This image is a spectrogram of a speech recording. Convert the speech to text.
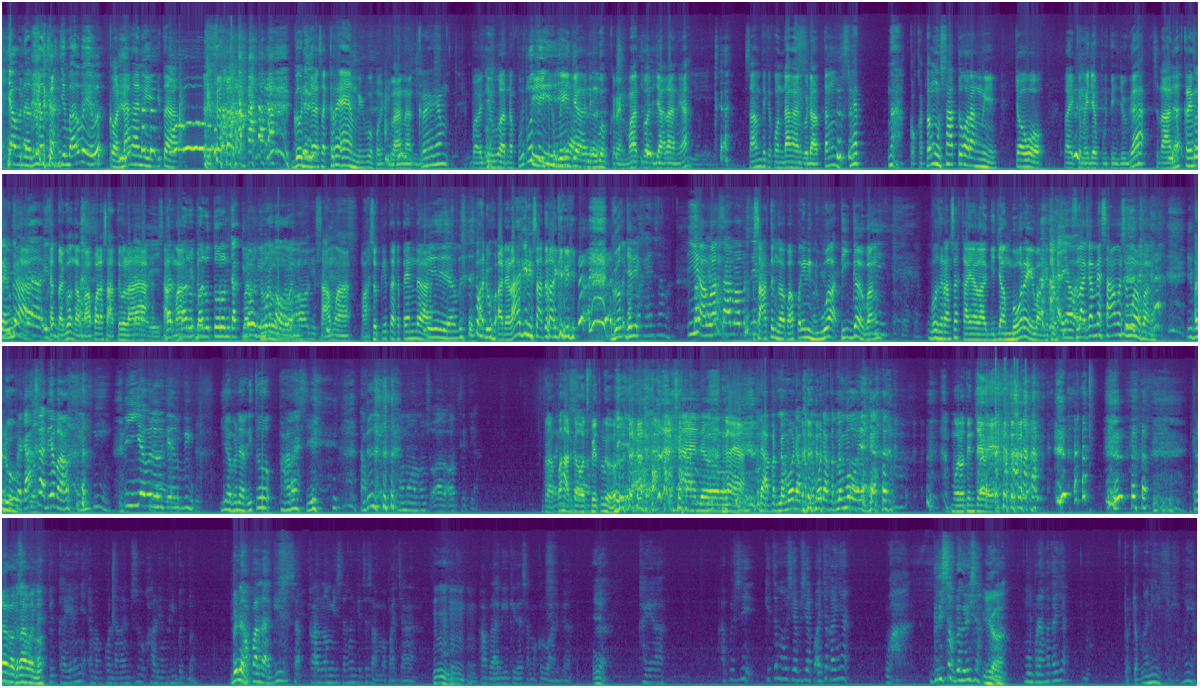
ya benar lu masih Zimbabwe lu. kondangan nih kita gua udah ngerasa keren nih gua pakai celana krem baju warna putih, Putih, kemeja iya, nih gua keren banget gua di jalan ya Iya, iya, iya. sampai ke kondangan gue dateng set nah kok ketemu satu orang nih cowok pakai kemeja putih juga celana Iya, krem, krem juga, juga. Itu- kata gue nggak apa-apa lah satu lah sama baru gitu. baru turun kaki Baru doang di motor. turun. Oh, gitu. sama masuk kita ke tenda Iya, waduh ada lagi nih satu lagi nih gue jadi Pakaian sama. Iya bang sama persis. satu nggak apa-apa ini dua tiga bang gue ngerasa kayak lagi jambore bang itu Ayo. seragamnya sama semua bang Aduh, PKK dia, Bang. Camping. iya benar camping. Iya benar itu parah sih. Tapi ngomong-ngomong soal outfit ya. berapa Apalagi harga ke- outfit lu Aduh. Enggak ya? Dapat nemu, dapat nemu, dapat nemu ya. morotin cewek Kenapa kenapa nih? Outfit kayaknya emang kondangan itu hal yang ribet bang. Bener. Apalagi kalau misalkan kita sama pacar, Mm-mm. Hmm. apalagi kita sama keluarga, Iya. kayak apa sih? Kita mau siap-siap aja kayaknya wah gelisah udah gelisah. iya Mau berangkat aja, Duh, cocok gak nih cocok nggak ya?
